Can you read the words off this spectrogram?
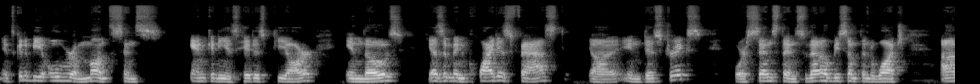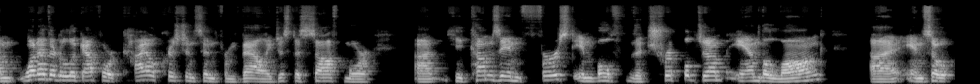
it's going to be over a month since Ankeny has hit his PR in those. He hasn't been quite as fast uh, in districts or since then, so that'll be something to watch. Um, one other to look out for: Kyle Christensen from Valley, just a sophomore. Uh, he comes in first in both the triple jump and the long, uh, and so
